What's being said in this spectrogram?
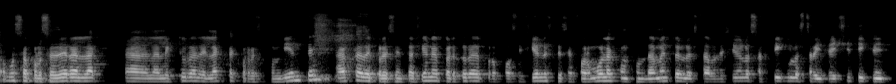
Vamos a proceder a la, lectura del acta correspondiente. Acta de presentación y apertura de proposiciones que se formula con fundamento en lo establecido en los artículos 37 y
